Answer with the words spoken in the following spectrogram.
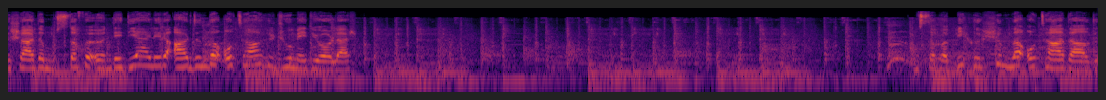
Dışarıda Mustafa önde, diğerleri ardında otağa hücum ediyorlar. Mustafa bir hırşımla otağa daldı.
